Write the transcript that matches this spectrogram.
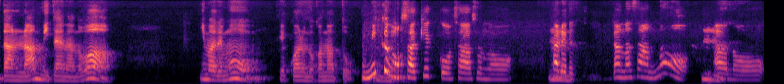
団らんみたいなのは、今でも結構あるのかなと。ミクもさ結構さそのうん、彼、旦那さんのうん、あの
